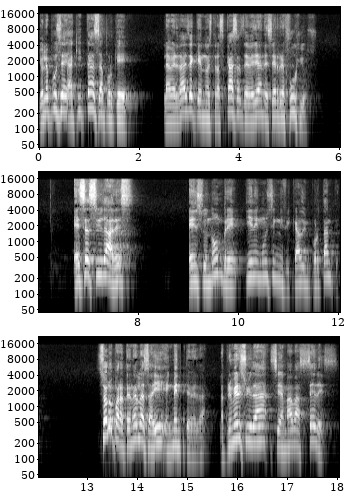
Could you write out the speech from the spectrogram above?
yo le puse aquí casa porque la verdad es de que nuestras casas deberían de ser refugios. Esas ciudades en su nombre tienen un significado importante. Solo para tenerlas ahí en mente, ¿verdad? La primera ciudad se llamaba Sedes,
